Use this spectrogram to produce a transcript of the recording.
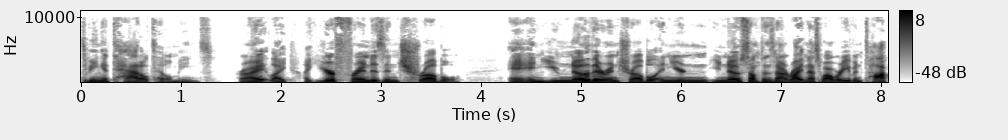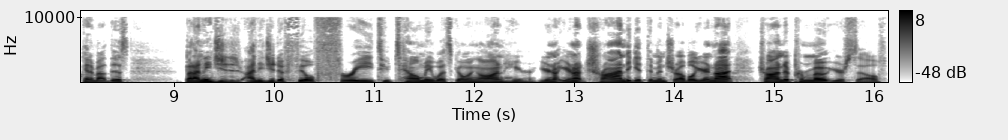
being a tattletale means, right? Like, like your friend is in trouble and, and you know they're in trouble and you're, you know something's not right. And that's why we're even talking about this. But I need you to, I need you to feel free to tell me what's going on here. You're not, you're not trying to get them in trouble. You're not trying to promote yourself,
